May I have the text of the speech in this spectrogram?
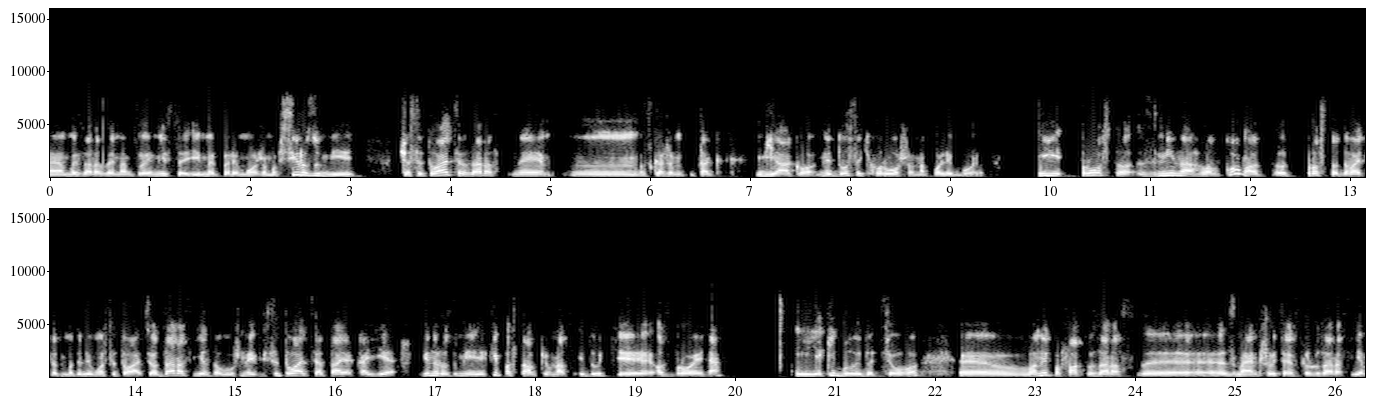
е, ми зараз займемо твоє місце і ми переможемо. Всі розуміють що ситуація зараз не скажімо так м'яко не досить хороша на полі бою. І просто зміна главкома, от, от просто давайте змоделюємо ситуацію. От зараз є залужний ситуація, та яка є. Він розуміє, які поставки в нас ідуть е, озброєння, і які були до цього. Е, вони по факту зараз е, зменшуються. Я скажу, зараз є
